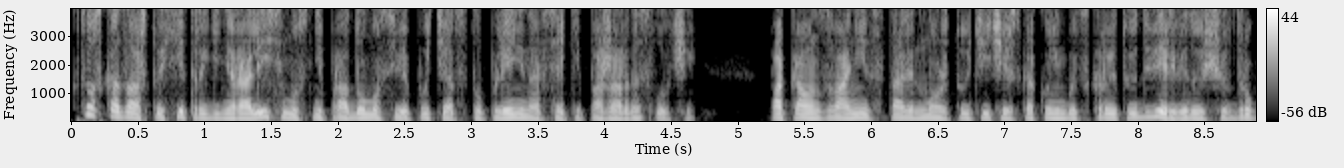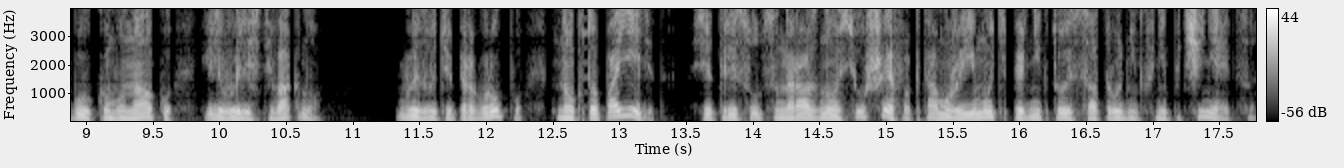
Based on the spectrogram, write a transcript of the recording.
Кто сказал, что хитрый генералиссимус не продумал себе пути отступления на всякий пожарный случай? Пока он звонит, Сталин может уйти через какую-нибудь скрытую дверь, ведущую в другую коммуналку, или вылезти в окно. Вызвать опергруппу? Но кто поедет? Все трясутся на разносе у шефа, к тому же ему теперь никто из сотрудников не подчиняется.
